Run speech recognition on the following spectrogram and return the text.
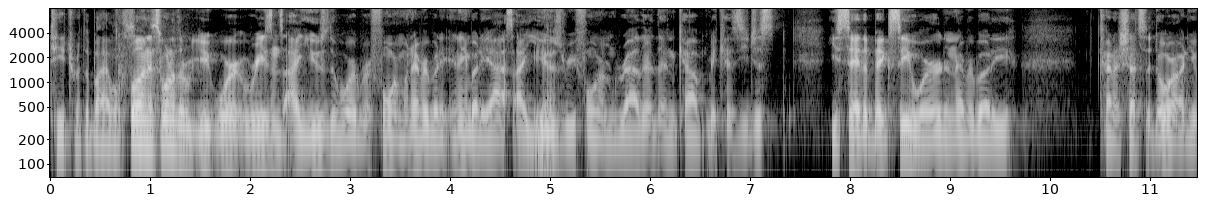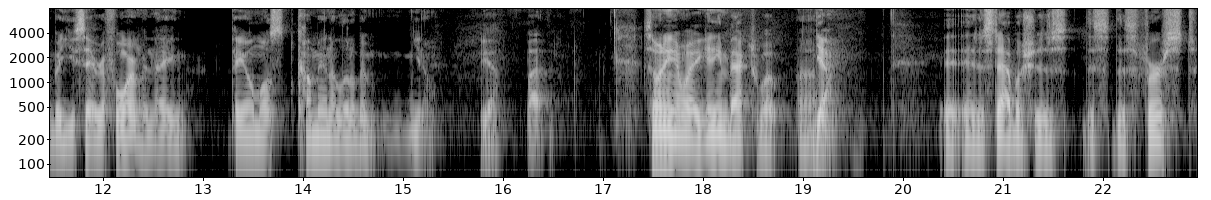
teach what the Bible says. Well, and it's one of the re- reasons I use the word reform when everybody anybody asks. I use reformed rather than Calvin because you just you say the big C word and everybody kind of shuts the door on you. But you say reformed and they they almost come in a little bit, you know. yeah. But So anyway, getting back to what uh, Yeah. it, it establishes this this first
